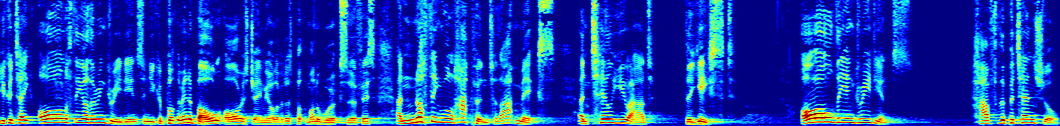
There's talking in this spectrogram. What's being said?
You can take all of the other ingredients and you can put them in a bowl, or as Jamie Oliver does, put them on a work surface, and nothing will happen to that mix until you add the yeast. All the ingredients have the potential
